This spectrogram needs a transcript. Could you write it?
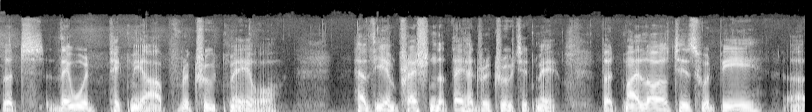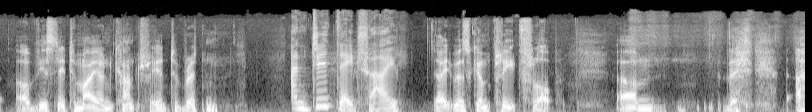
that they would pick me up, recruit me, or have the impression that they had recruited me but my loyalties would be uh, obviously to my own country and to Britain. And did they try? Uh, it was a complete flop. Um, they, uh,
